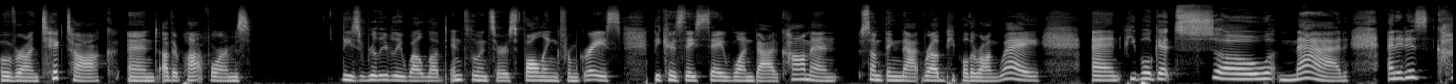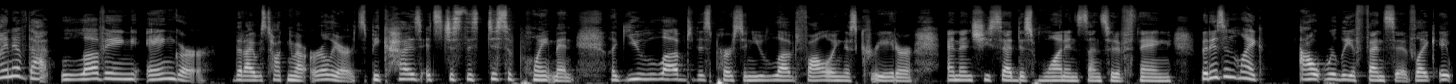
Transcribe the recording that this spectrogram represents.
over on TikTok and other platforms these really, really well loved influencers falling from grace because they say one bad comment, something that rubbed people the wrong way. And people get so mad. And it is kind of that loving anger that I was talking about earlier. It's because it's just this disappointment. Like you loved this person, you loved following this creator. And then she said this one insensitive thing that isn't like, outwardly offensive. Like it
